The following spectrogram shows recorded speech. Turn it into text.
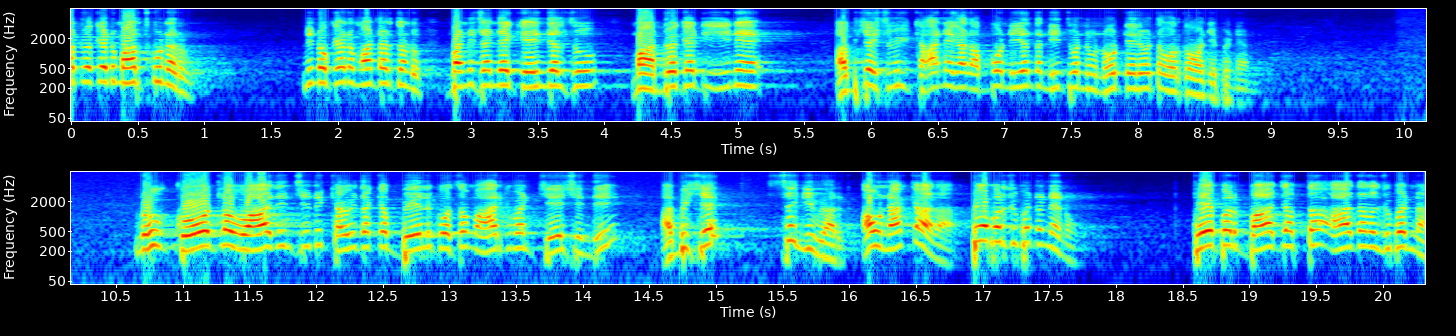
అడ్వకేట్ మార్చుకున్నారు. నేను ఒకైనా మాట్లాడుతున్నాడు బండి సంజయ్కి ఏం తెలుసు? మా అడ్వకేట్ ఈయనే. అభిషేక్ సింగ్కి కానే కాదు. అబ్బో నీ అంత నీతి నువ్వు నోట్ ఎరిగితే ఊరుకోమని చెప్పి నేను. నువ్వు కోర్టులో వాదించింది కవితక్క బెయిల్ కోసం ఆర్గ్యుమెంట్ చేసింది అభిషేక్ సింఘి గారు. అవునా కాదా? పేపర్ చూపెట్టిన నేను. పేపర్ బాజప్తా ఆధారాలు చూపెట్టిన.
